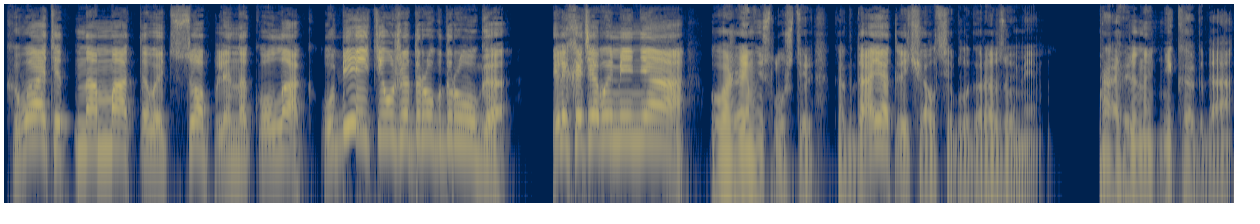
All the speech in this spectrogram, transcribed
Хватит наматывать сопли на кулак. Убейте уже друг друга. Или хотя бы меня, уважаемый слушатель. Когда я отличался благоразумием? Правильно, никогда.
